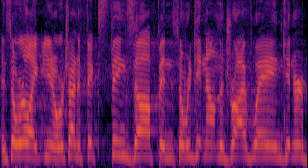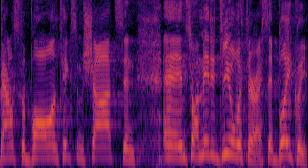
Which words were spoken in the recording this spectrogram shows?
And so we're like, you know, we're trying to fix things up. And so we're getting out in the driveway and getting her to bounce the ball and take some shots. And, and so I made a deal with her. I said, Blakely,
